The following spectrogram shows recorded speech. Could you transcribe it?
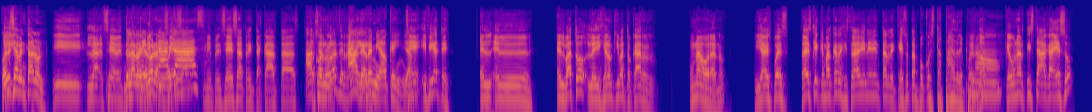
¿Cuáles Y- se aventaron? Y la, se aventó De la arrolladora, Mi princesa, mi princesa, 30 cartas. Ah, o sea, con rolas de Remy. Ah, de Remy, ah, ok, ya. Sí, y fíjate, el, el, el vato le dijeron que iba a tocar una hora, ¿no? Y ya después, ¿sabes qué? Que marca registrada viene bien tarde, que eso tampoco está padre, pues, ¿no? No. Que un artista haga eso,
